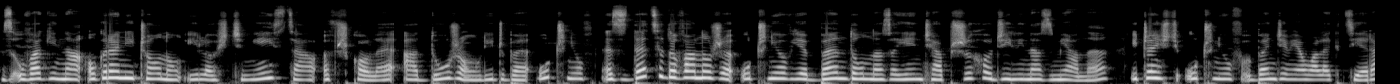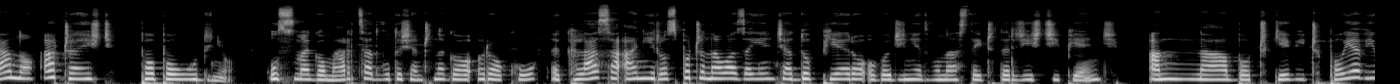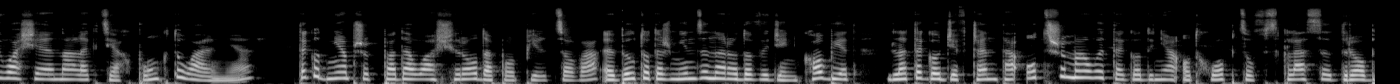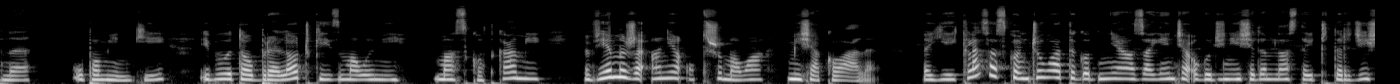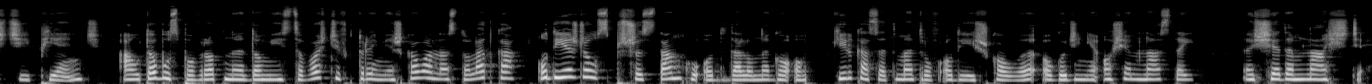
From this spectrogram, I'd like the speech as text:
Z uwagi na ograniczoną ilość miejsca w szkole, a dużą liczbę uczniów, zdecydowano, że uczniowie będą na zajęcia przychodzili na zmianę i część uczniów będzie miała lekcje rano, a część po południu. 8 marca 2000 roku klasa Ani rozpoczynała zajęcia dopiero o godzinie 12.45. Anna Boczkiewicz pojawiła się na lekcjach punktualnie. Tego dnia przypadała środa popielcowa. Był to też Międzynarodowy Dzień Kobiet, dlatego dziewczęta otrzymały tego dnia od chłopców z klasy drobne upominki i były to breloczki z małymi maskotkami. Wiemy, że Ania otrzymała misia koale. Jej klasa skończyła tego dnia zajęcia o godzinie 17.45. Autobus powrotny do miejscowości, w której mieszkała nastolatka, odjeżdżał z przystanku oddalonego o kilkaset metrów od jej szkoły o godzinie 18.17.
